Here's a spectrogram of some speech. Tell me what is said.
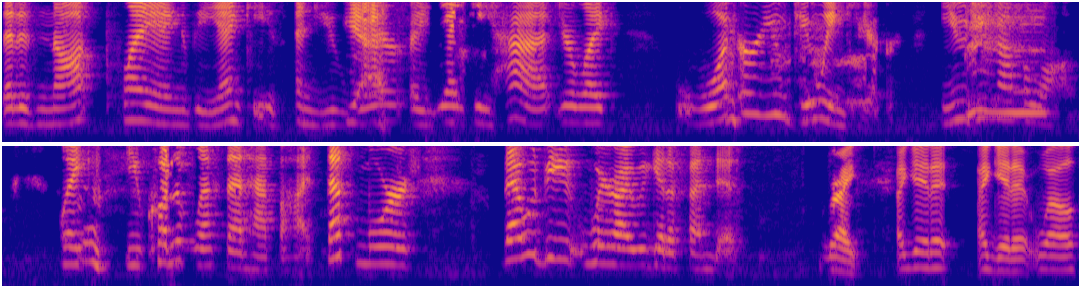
that is not playing the yankees and you yes. wear a yankee hat you're like what are you doing here you do not belong like you could have left that hat behind. That's more that would be where I would get offended. Right. I get it. I get it. Well,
